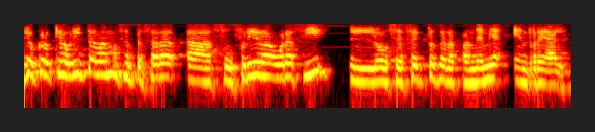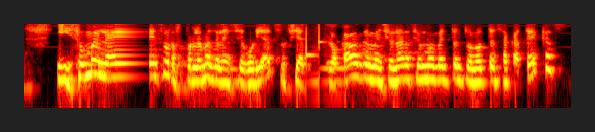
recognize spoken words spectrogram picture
Yo creo que ahorita vamos a empezar a, sufrir ahora sí los efectos de la pandemia en real. Y súmale a eso los problemas de la inseguridad, Sofía. Lo acabas de mencionar hace un momento en tu nota en Zacatecas.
